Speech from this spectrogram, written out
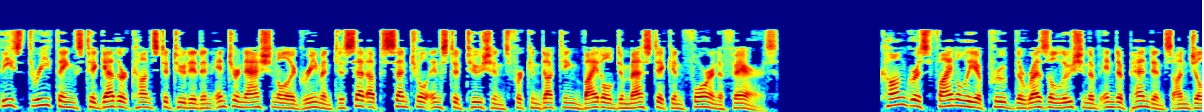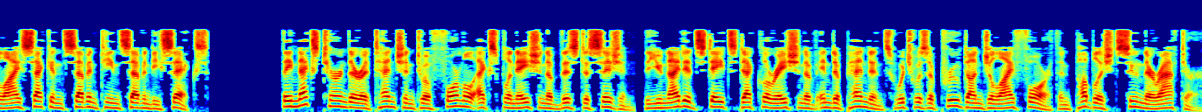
These three things together constituted an international agreement to set up central institutions for conducting vital domestic and foreign affairs. Congress finally approved the Resolution of Independence on July 2, 1776. They next turned their attention to a formal explanation of this decision, the United States Declaration of Independence which was approved on July 4 and published soon thereafter.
